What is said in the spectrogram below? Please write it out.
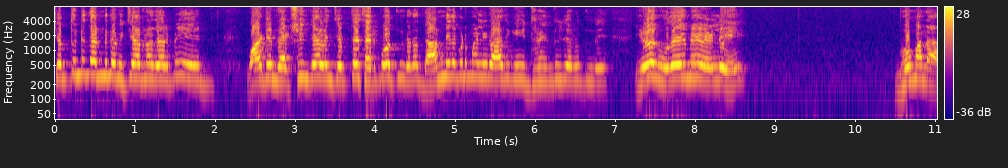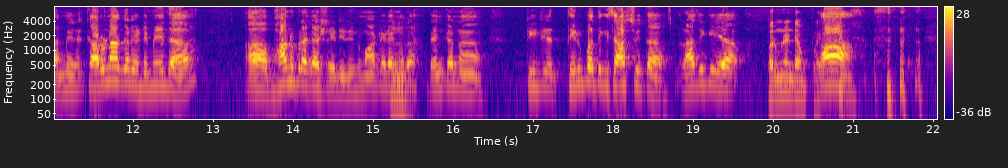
చెప్తుంటే దాని మీద విచారణ జరిపి వాటిని రక్షించాలని చెప్తే సరిపోతుంది కదా? దాని మీద కూడా మళ్ళీ రాజకీయ యుద్ధం ఎందుకు జరుగుతుంది? ఈరోజు ఉదయమే వెళ్ళి భూమన మీ- కరుణాకర్ రెడ్డి మీద భానుప్రకాష్ రెడ్డి నేను మాట్లాడాను కదా వెంకన్న తిరుపతికి శాశ్వత రాజకీయ పర్మనెంట్ ఎంప్లాయ్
